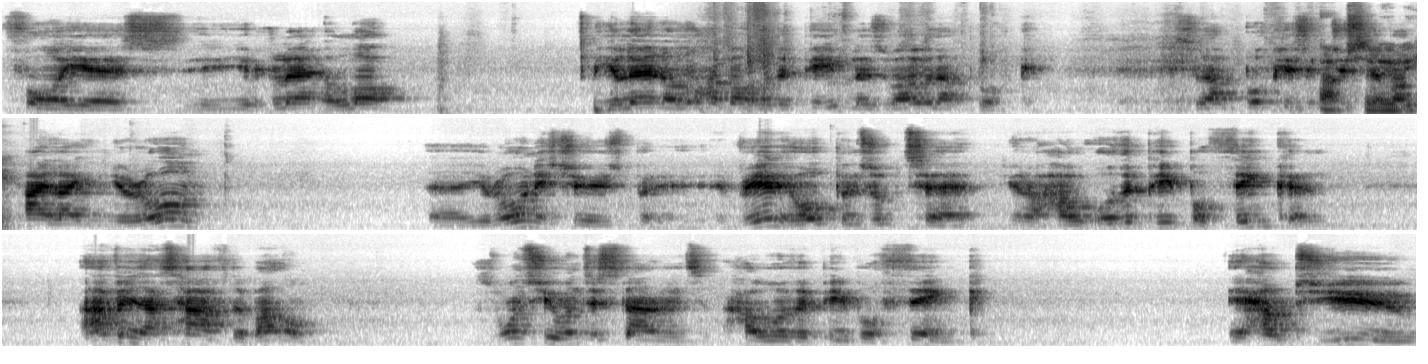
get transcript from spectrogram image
four years. You've learned a lot. You learn a lot about other people as well with that book. So that book isn't just about highlighting your own uh, your own issues, but it really opens up to you know how other people think, and I think that's half the battle. Because once you understand how other people think, it helps you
